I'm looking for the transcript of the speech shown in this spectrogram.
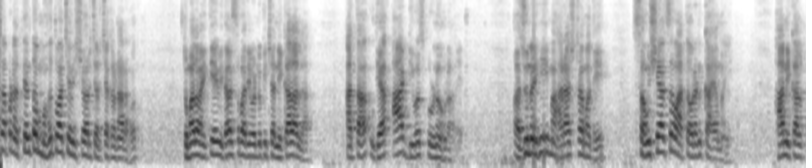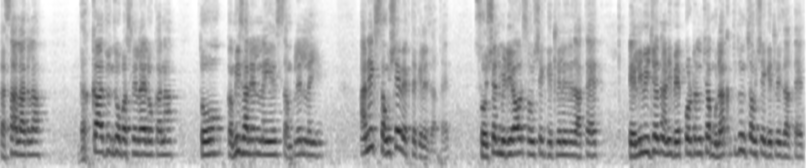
आज आपण अत्यंत महत्त्वाच्या विषयावर चर्चा करणार आहोत. तुम्हाला माहिती आहे विधानसभा निवडणुकीच्या निकालाला आता उद्या आठ दिवस पूर्ण होणार आहेत. अजूनही महाराष्ट्रामध्ये संशयाचं वातावरण कायम आहे. हा निकाल कसा लागला? धक्का अजून जो बसलेला आहे लोकांना तो कमी झालेला नाही आहे संपलेला नाही आहे अनेक संशय व्यक्त केले जात आहेत. सोशल मीडियावर संशय घेतलेले जात आहेत. टेलिव्हिजन आणि वेब पोर्टलच्या मुलाखतीतून संशय घेतले जात आहेत.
